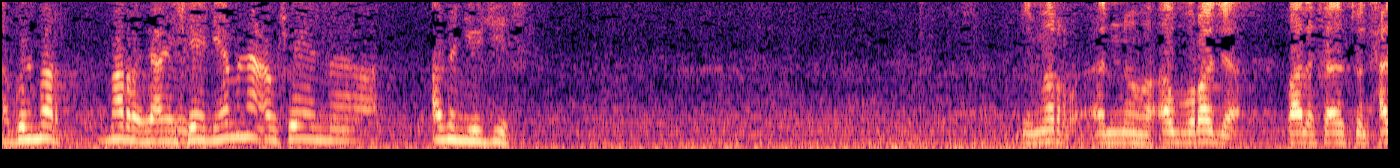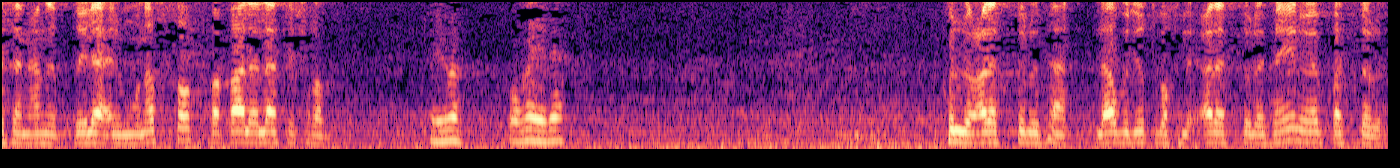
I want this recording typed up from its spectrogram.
أقول مر مر يعني شيء يمنع وشيء أظن يجيز. يمر أنه أبو رجا قال سألت الحسن عن الطلاء المنصف فقال لا تشرب. أيوه وغيره. كله على الثلثان لابد يطبخ على الثلثين ويبقى الثلث.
